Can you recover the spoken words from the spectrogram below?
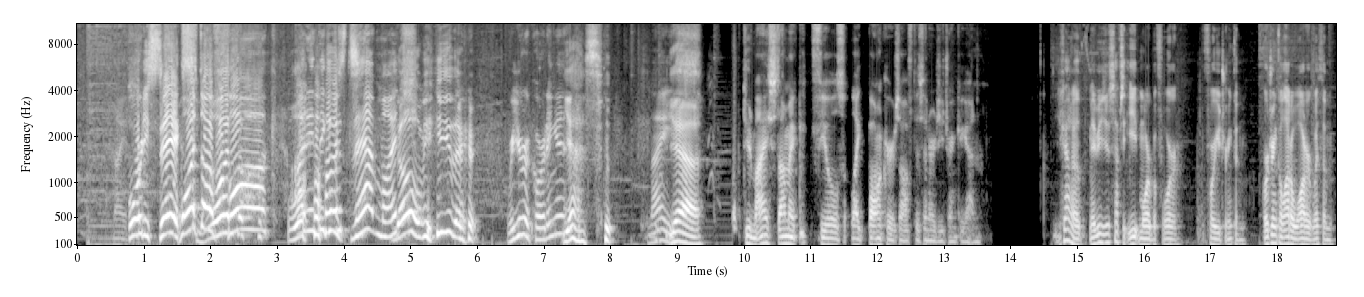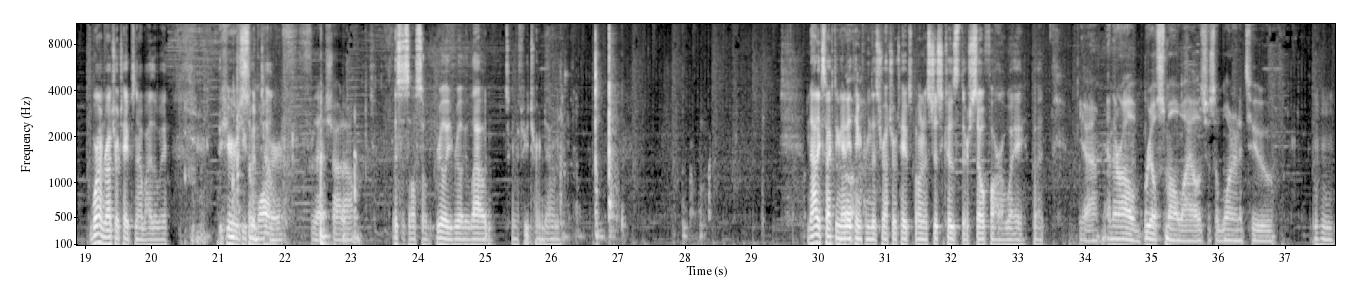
Nice. 46. What the fuck? I didn't think it was that much. No, me either. Were you recording it? Yes. Nice. yeah. Dude, my stomach feels like bonkers off this energy drink again. You gotta, maybe you just have to eat more before before you drink them. Or drink a lot of water with them. We're on retro tapes now, by the way. Here's some couldn't tell. water for that shout out. This is also really, really loud. It's gonna have to be turned down. Not expecting anything from this retro tapes bonus just because they're so far away, but Yeah, and they're all real small wilds, just a one and a two. mhm.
